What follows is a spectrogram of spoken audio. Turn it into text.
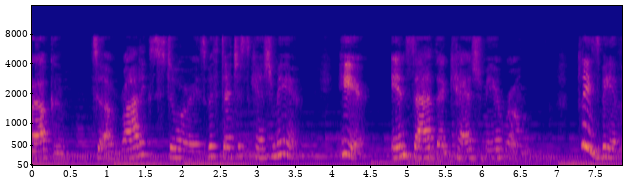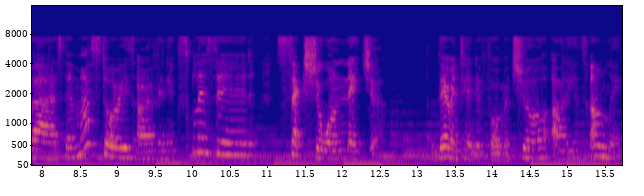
Welcome to Erotic Stories with Duchess Cashmere, here inside the Cashmere Room. Please be advised that my stories are of an explicit sexual nature. They're intended for mature audience only,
